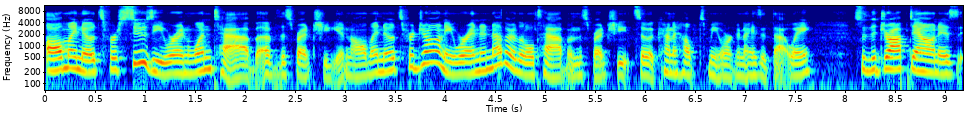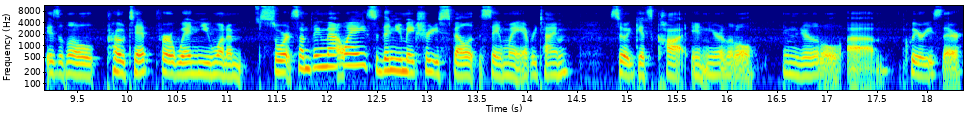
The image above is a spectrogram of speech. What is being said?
all my notes for Susie were in one tab of the spreadsheet, and all my notes for Johnny were in another little tab on the spreadsheet. So it kind of helped me organize it that way. So the drop down is is a little pro tip for when you want to sort something that way. So then you make sure you spell it the same way every time, so it gets caught in your little in your little um, queries there.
